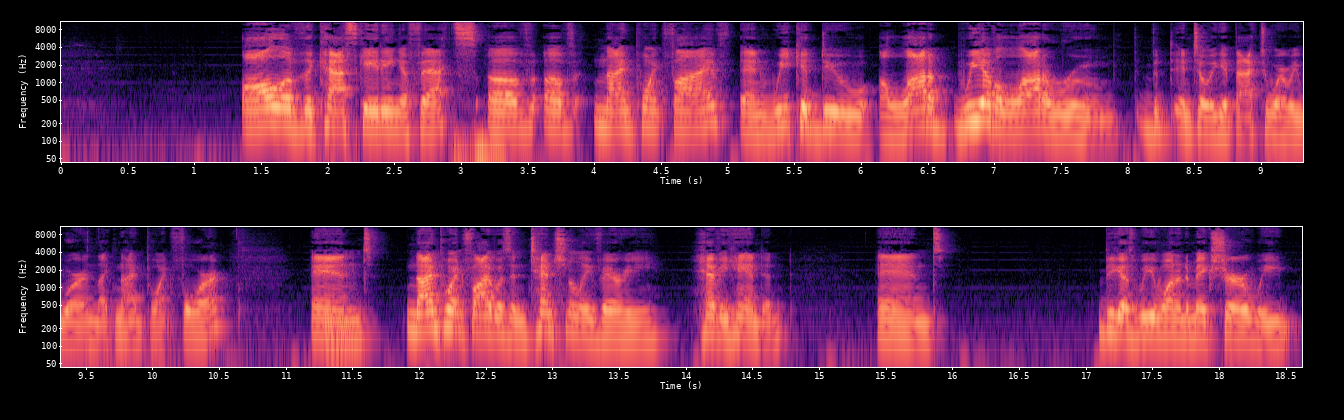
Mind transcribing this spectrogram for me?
all of the cascading effects of of 9.5 and we could do a lot of we have a lot of room until we get back to where we were in like 9.4 and 9.5 was intentionally very heavy handed and because we wanted to make sure we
